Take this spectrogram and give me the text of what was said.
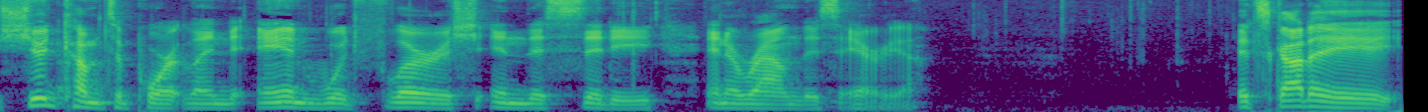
should come to Portland and would flourish in this city and around this area. it's got a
